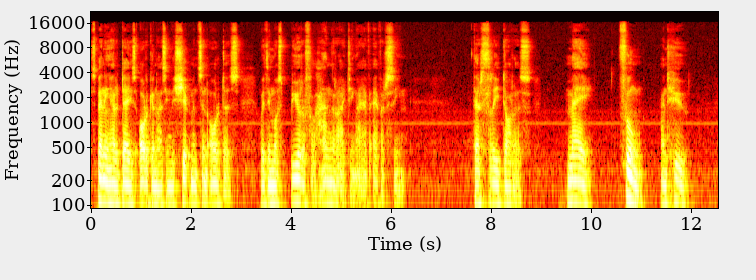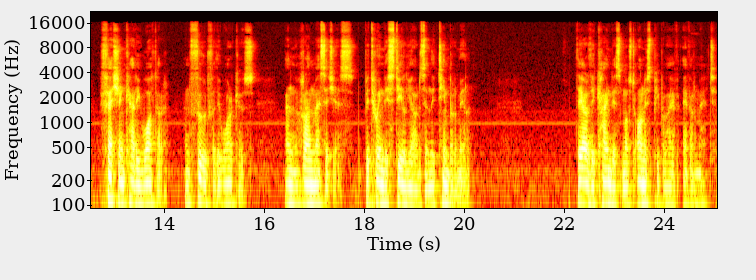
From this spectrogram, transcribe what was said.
spending her days organizing the shipments and orders with the most beautiful handwriting I have ever seen. Their three daughters, Mei, Fung, and Hu, fetch and carry water and food for the workers and run messages between the steel yards and the timber mill. They are the kindest, most honest people I have ever met.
